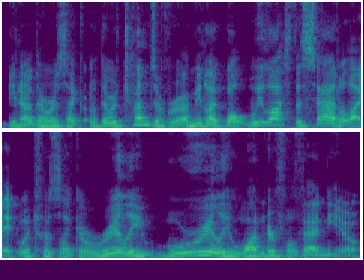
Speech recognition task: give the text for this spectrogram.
you know there was like there were tons of room. I mean like well we lost the satellite which was like a really really wonderful venue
